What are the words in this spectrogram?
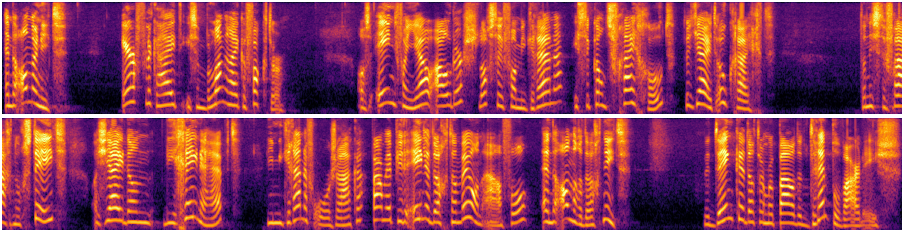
en de ander niet? Erfelijkheid is een belangrijke factor. Als een van jouw ouders last heeft van migraine, is de kans vrij groot dat jij het ook krijgt. Dan is de vraag nog steeds, als jij dan die genen hebt die migraine veroorzaken, waarom heb je de ene dag dan wel een aanval en de andere dag niet? We denken dat er een bepaalde drempelwaarde is.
